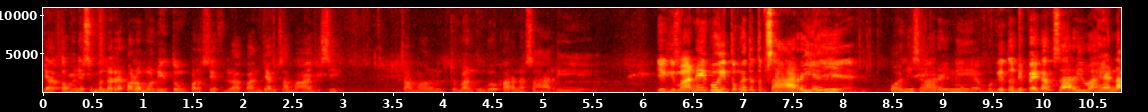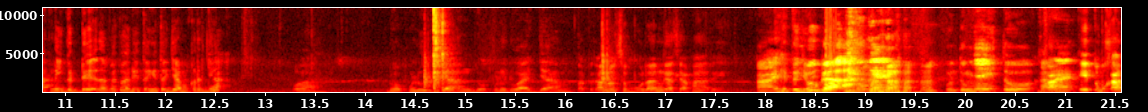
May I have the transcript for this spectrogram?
Jatuhnya sebenarnya kalau mau dihitung per shift 8 jam sama aja sih. Sama lu. Cuman gue karena sehari. Ya gimana ya gue hitungnya tetap sehari ya. Iya. Wah ini sehari nih. Begitu dipegang sehari wah enak nih gede. Tapi kalau dihitung itu jam kerja wah 20 jam 22 jam. Tapi kan lu sebulan nggak setiap hari nah itu juga untungnya untungnya itu bukan, karena itu bukan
